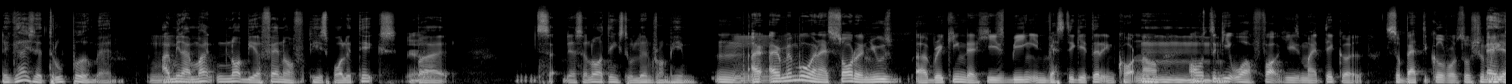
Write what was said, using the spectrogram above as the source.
the guy's a trooper, man. I mean, I might not be a fan of his politics, but s- there's a lot of things to learn from him. Mm. I, I remember when I saw the news uh, breaking that he's being investigated in court now. Mm, I was thinking, wow, fuck, he might take a sabbatical from social media.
